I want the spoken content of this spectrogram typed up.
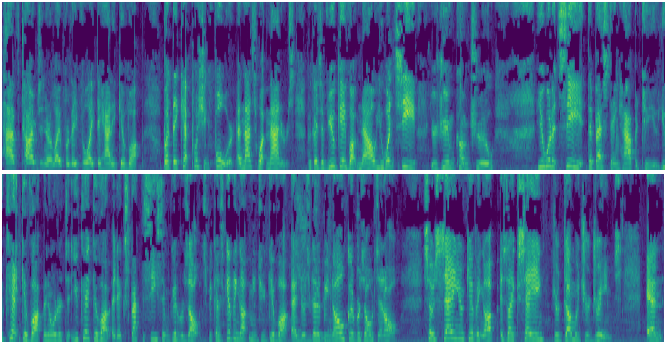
have times in their life where they feel like they had to give up, but they kept pushing forward, and that's what matters. Because if you gave up now, you wouldn't see your dream come true you wouldn't see the best thing happen to you. You can't give up in order to, you can't give up and expect to see some good results because giving up means you give up and there's going to be no good results at all. So saying you're giving up is like saying you're done with your dreams. And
